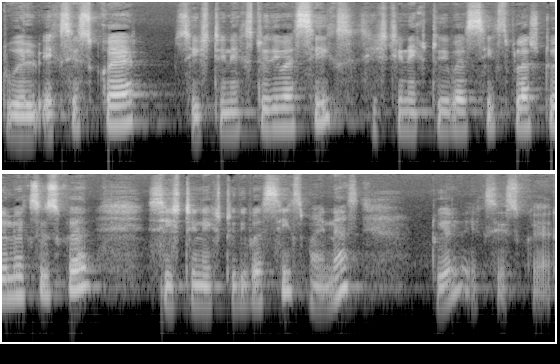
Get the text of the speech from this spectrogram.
12x square 16x to the power 6 16x to the power 6 plus 12x square 16x to the power 6 minus 12x square.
